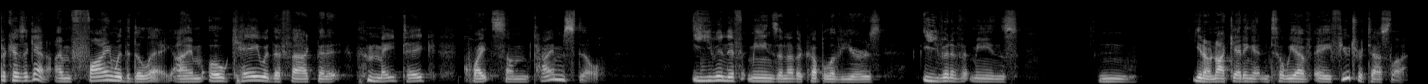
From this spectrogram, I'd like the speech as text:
Because again, I'm fine with the delay. I'm okay with the fact that it may take quite some time still, even if it means another couple of years, even if it means, you know, not getting it until we have a future Tesla.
